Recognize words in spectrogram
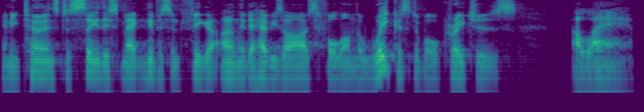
And he turns to see this magnificent figure only to have his eyes fall on the weakest of all creatures, a lamb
